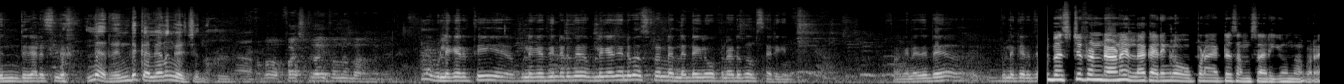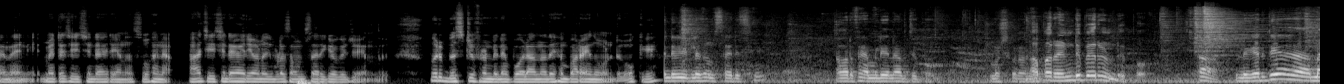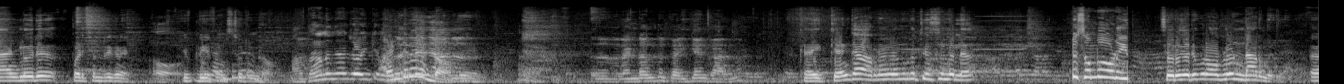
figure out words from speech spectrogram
എന്ത് കരച്ചിൽ? ഇല്ല രണ്ട് കല്യാണം കഴിച്ചു പുള്ളിക്കരത്തി പുള്ളിക്കരത്തിന്റെ അടുത്ത് അടുത്ത് എന്റെ ബെസ്റ്റ് ഫ്രണ്ട് എന്തെങ്കിലും ഓപ്പൺ ആയിട്ട് സംസാരിക്കുന്നത് അങ്ങനെ ഇതിന്റെ പുള്ളിക്കരത്തി ബെസ്റ്റ് ഫ്രണ്ടാണ് എല്ലാ കാര്യങ്ങളും ഓപ്പൺ ആയിട്ട് സംസാരിക്കുമെന്നാണ് പറയുന്നത് ഇനി. മറ്റേ ചേച്ചിന്റെ കാര്യമാണ് സുഹന. ആ ചേച്ചിന്റെ കാര്യമാണ് ഇവിടെ സംസാരിക്കുകയൊക്കെ ചെയ്യുന്നത്. ഒരു ബെസ്റ്റ് ഫ്രണ്ടിനെ പോലാന്ന് അദ്ദേഹം പറയുന്നുണ്ട് ഓക്കെ എന്റെ വീട്ടിൽ സംസാരിച്ച് അവർ ഫാമിലി തന്നെ അടുത്തിപ്പോ മഷൂർ അപ്പൊ രണ്ട് പേരുണ്ട് ഇപ്പൊ. ആ പുള്ളിക്കാരത്തി മാംഗ്ലൂര് പഠിച്ചോണ്ടിരിക്കണേ. ബി ഫാം സ്റ്റുഡന്റ് അതാണ് ഞാൻ ചോദിക്കുന്നത്. രണ്ടുപേരുണ്ടോ? രണ്ടാമത് കഴിക്കാൻ കാരണം? കഴിക്കാൻ കാരണങ്ങളൊന്നും പ്രത്യേകിച്ചൊന്നുമില്ല. സംഭവമാണ് ചെറിയ ചെറിയ പ്രോബ്ലം ഉണ്ടായിരുന്നു.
